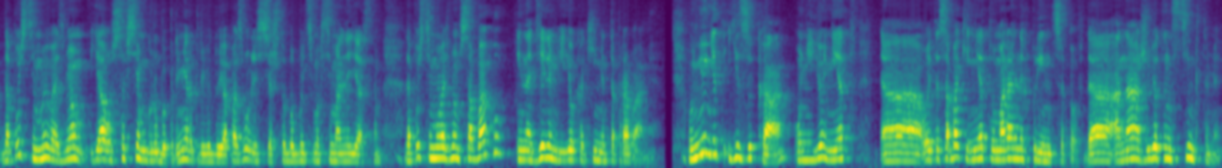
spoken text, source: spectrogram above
Допустим, мы возьмем, я уж совсем грубый пример приведу, я позволю себе, чтобы быть максимально ясным. Допустим, мы возьмем собаку и наделим ее какими-то правами. У нее нет языка, у нее нет э, у этой собаки нет моральных принципов, да, она живет инстинктами.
